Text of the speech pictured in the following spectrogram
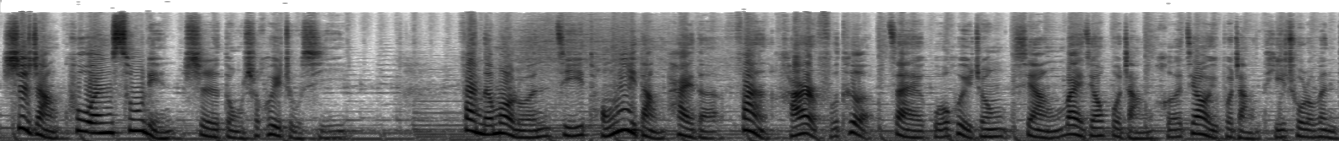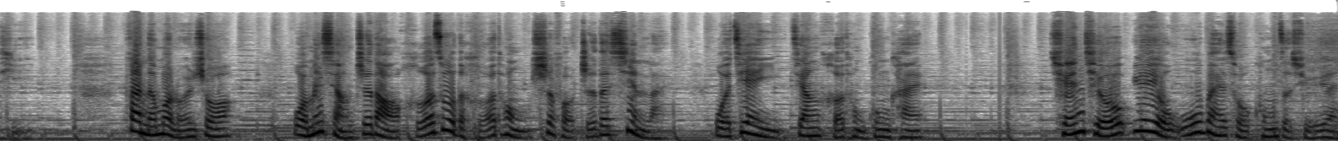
市长库恩·苏林是董事会主席。范德莫伦及同一党派的范海尔福特在国会中向外交部长和教育部长提出了问题。范德莫伦说：“我们想知道合作的合同是否值得信赖。我建议将合同公开。”全球约有五百所孔子学院，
